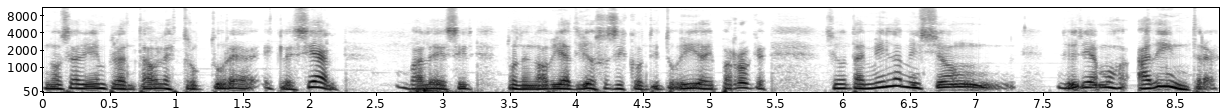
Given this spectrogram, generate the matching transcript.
no se había implantado la estructura eclesial, vale decir, donde no había diócesis constituidas y parroquias, sino también la misión, diríamos, adintra,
